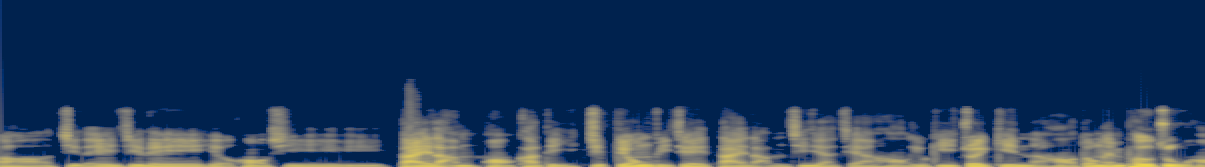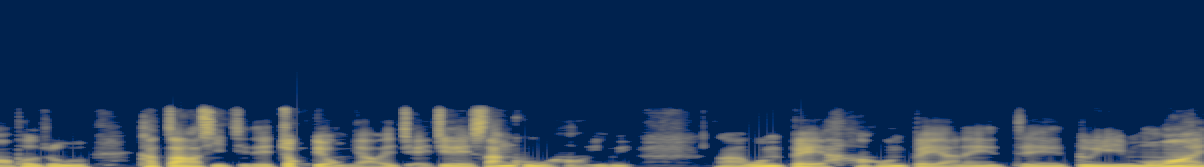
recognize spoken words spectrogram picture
啊，一个即个又吼是台南吼，较伫集中伫即个台南即只只吼，尤其最近啦吼，当然破主吼，破主较早是一个足重要诶一个即个山区吼，因为啊，阮爸啊，阮爸啊呢，即对膜诶一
